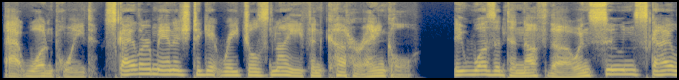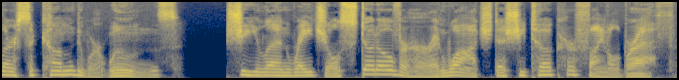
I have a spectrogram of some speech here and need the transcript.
At one point, Skylar managed to get Rachel's knife and cut her ankle. It wasn't enough, though, and soon Skylar succumbed to her wounds. Shelia and Rachel stood over her and watched as she took her final breath.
